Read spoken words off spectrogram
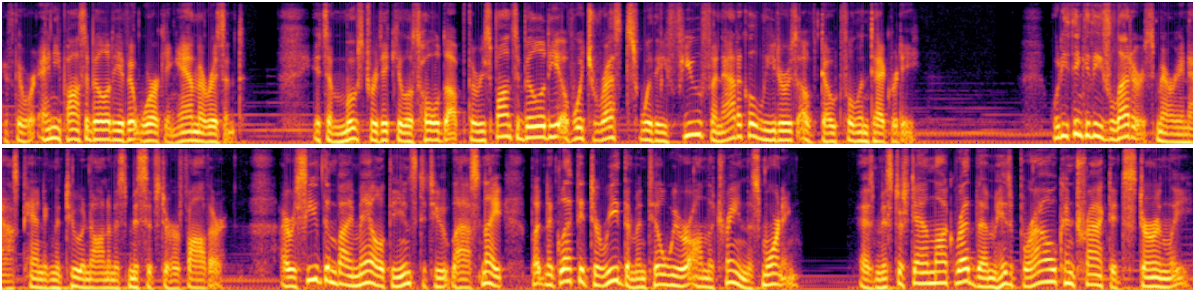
if there were any possibility of it working, and there isn't. It's a most ridiculous holdup, the responsibility of which rests with a few fanatical leaders of doubtful integrity. What do you think of these letters? Marion asked, handing the two anonymous missives to her father. I received them by mail at the Institute last night, but neglected to read them until we were on the train this morning. As Mr. Stanlock read them, his brow contracted sternly.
